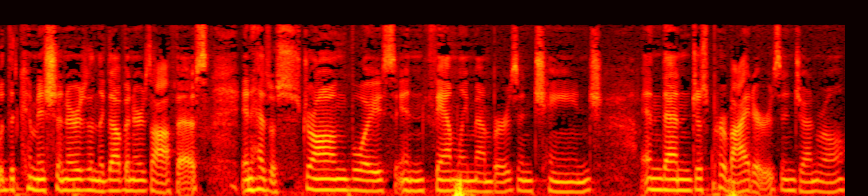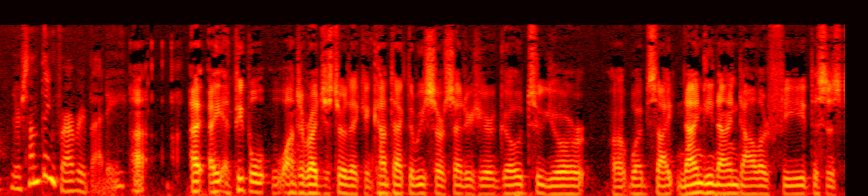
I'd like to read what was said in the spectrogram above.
with the commissioners and the governor's office and has a strong voice in family members and change and then just providers in general. There's something for everybody. Uh, I, I, and people want to register, they can contact the Resource Center here. Go to your uh, website, $99 fee. This is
